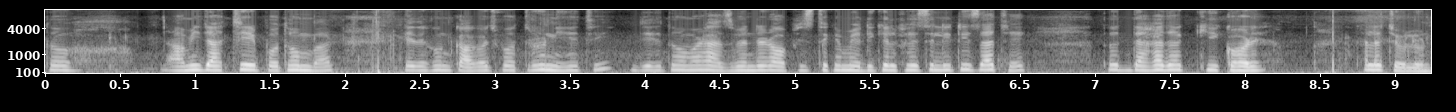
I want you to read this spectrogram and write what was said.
তো আমি যাচ্ছি এই প্রথমবার। এ দেখুন, কাগজপত্র নিয়েছি। যেহেতু আমার হাজব্যান্ডের অফিস থেকে মেডিকেল ফেসিলিটিস আছে, তো দেখা যাক কী করে। তাহলে চলুন।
